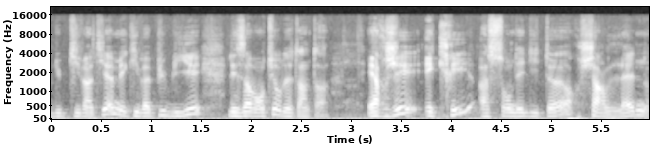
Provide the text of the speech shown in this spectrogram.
du petit 20e et qui va publier les aventures de Tintin. Hergé écrit à son éditeur Charles Laine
